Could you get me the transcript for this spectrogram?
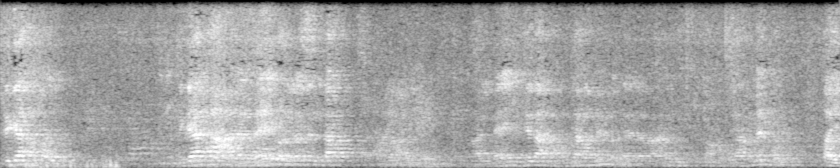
اتجاهها طيب. اتجاهها على المايل ولا نازل تحت؟ على المايل. كده على على ال member طيب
